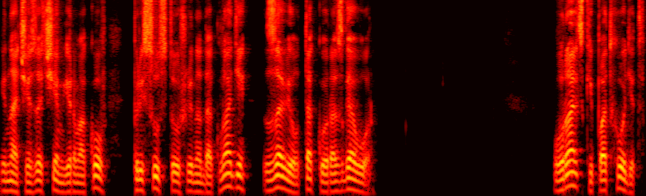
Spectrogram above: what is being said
Иначе зачем Ермаков, присутствовавший на докладе, завел такой разговор? «Уральский подходит»,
